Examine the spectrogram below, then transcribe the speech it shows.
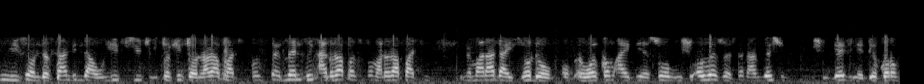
misunderstanding that will lead you to be talking to another party, another person from another party in a manner that is not of, of a welcome idea. So we should always respect and they should, we should get in a decorum,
